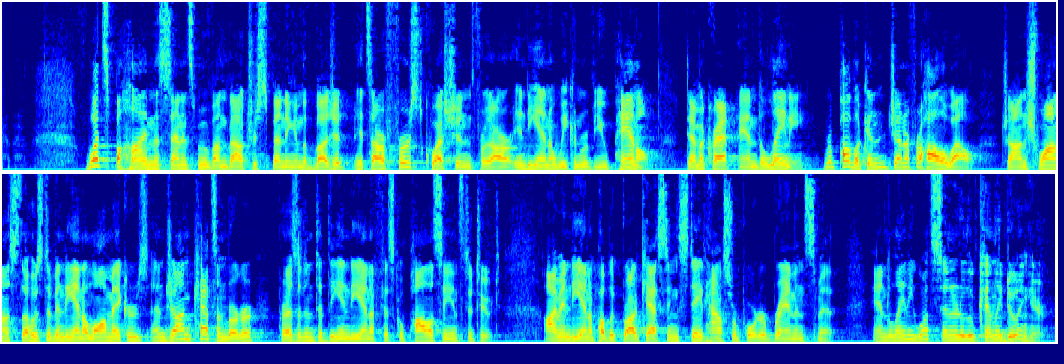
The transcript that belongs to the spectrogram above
What's behind the Senate's move on voucher spending in the budget? It's our first question for our Indiana Week in Review panel. Democrat Ann Delaney, Republican Jennifer Hallowell, John Schwantes, the host of Indiana Lawmakers, and John Ketzenberger, president of the Indiana Fiscal Policy Institute. I'm Indiana Public Broadcasting State House reporter Brandon Smith. Ann Delaney, what's Senator Luke Kenley doing here?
